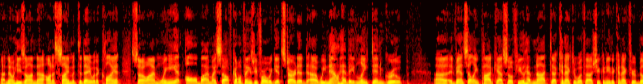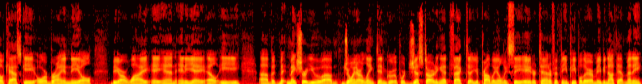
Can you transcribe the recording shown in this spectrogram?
uh, no, he's on, uh, on assignment today with a client, so I'm winging it all by myself. A couple things before we get started. Uh, we now have a LinkedIn group. Uh, Advanced Selling Podcast. So if you have not uh, connected with us, you can either connect through Bill Caskey or Bryan Neale, B R Y A N N E A L E. Uh, but m- make sure you um, join our LinkedIn group. We're just starting it. In fact, uh, you probably only see eight or 10 or 15 people there, maybe not that many.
